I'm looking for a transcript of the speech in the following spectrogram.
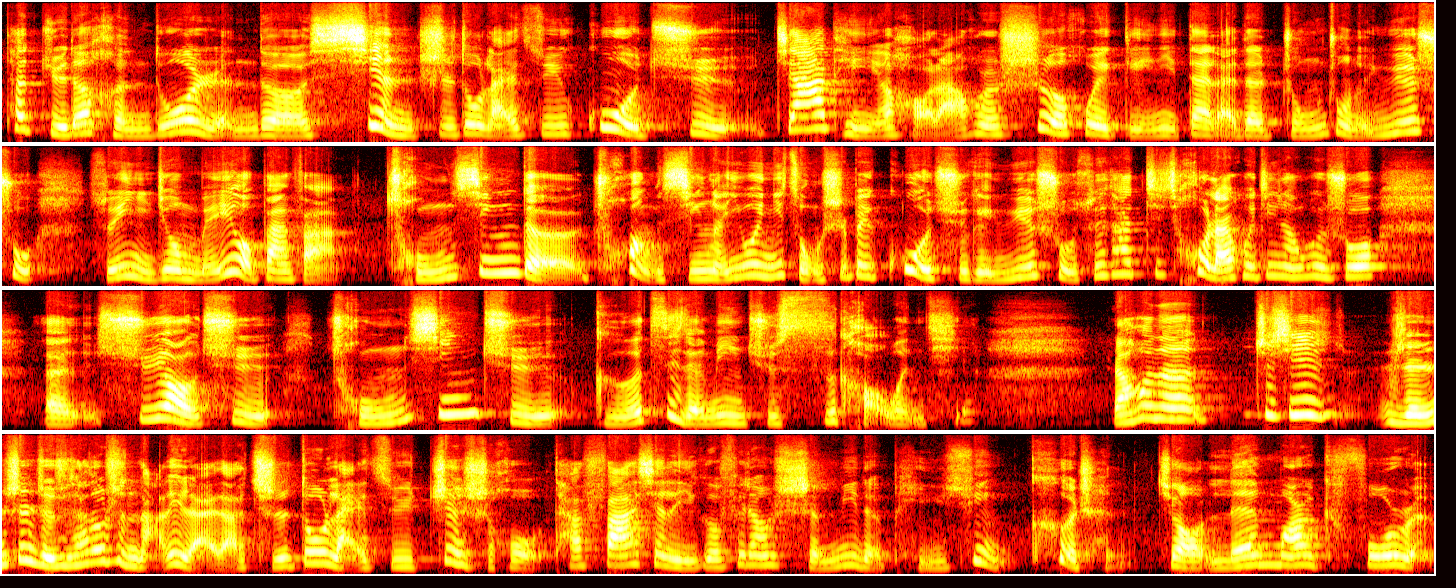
他觉得很多人的限制都来自于过去家庭也好啦，或者社会给你带来的种种的约束，所以你就没有办法重新的创新了，因为你总是被过去给约束，所以他后来会经常会说，呃，需要去重新去革自己的命，去思考问题。然后呢，这些人生哲学它都是哪里来的？其实都来自于这时候他发现了一个非常神秘的培训课程，叫 Landmark Forum。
